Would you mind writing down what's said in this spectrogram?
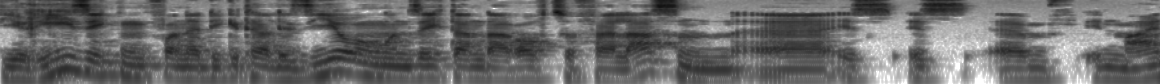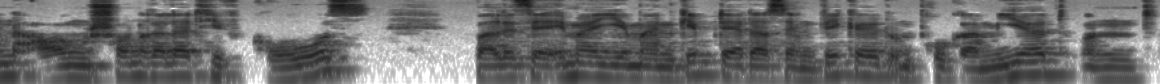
die Risiken von der Digitalisierung und sich dann darauf zu verlassen, äh, ist, ist ähm, in meinen Augen schon relativ groß, weil es ja immer jemanden gibt, der das entwickelt und programmiert und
